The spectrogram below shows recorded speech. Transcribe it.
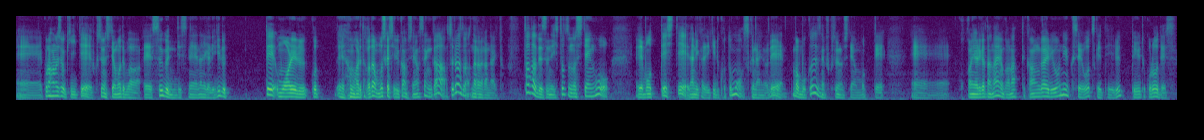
えー、この話を聞いて複数の視点を持てば、えー、すぐにですね何かできるって思われるこ、え、思われた方はもしかしているかもしれませんがそれはなかなかないと。ただですね一つの視点をえ持ってして何かできることも少ないので、まあ、僕はですね複数の視点を持って、えー、他のやり方はないのかなって考えるように癖をつけているっていうところです。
